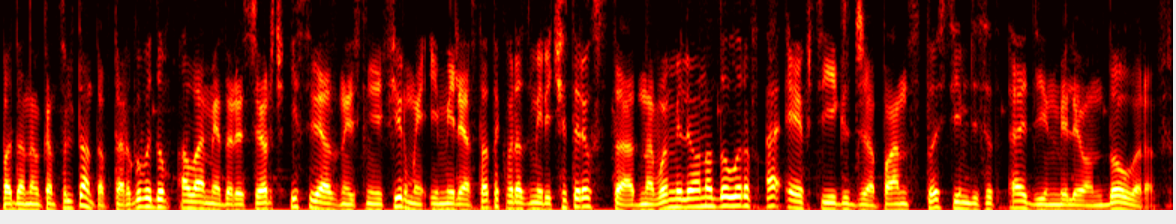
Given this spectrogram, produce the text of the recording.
По данным консультантов, торговый дом Alameda Research и связанные с ней фирмы имели остаток в размере 401 миллиона долларов, а FTX Japan 171 миллион долларов.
